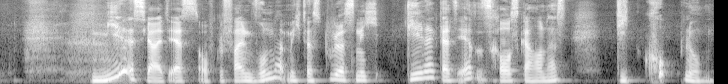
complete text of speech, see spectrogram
Mir ist ja als erstes aufgefallen, wundert mich, dass du das nicht direkt als erstes rausgehauen hast, die Kupplung.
